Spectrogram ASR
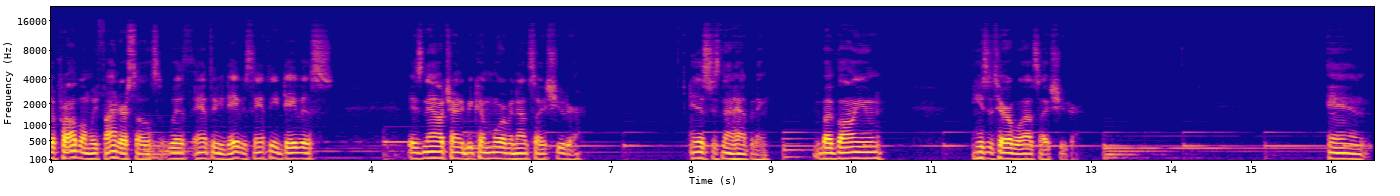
the problem we find ourselves with Anthony Davis. Anthony Davis is now trying to become more of an outside shooter. And it's just not happening. By volume, he's a terrible outside shooter. And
